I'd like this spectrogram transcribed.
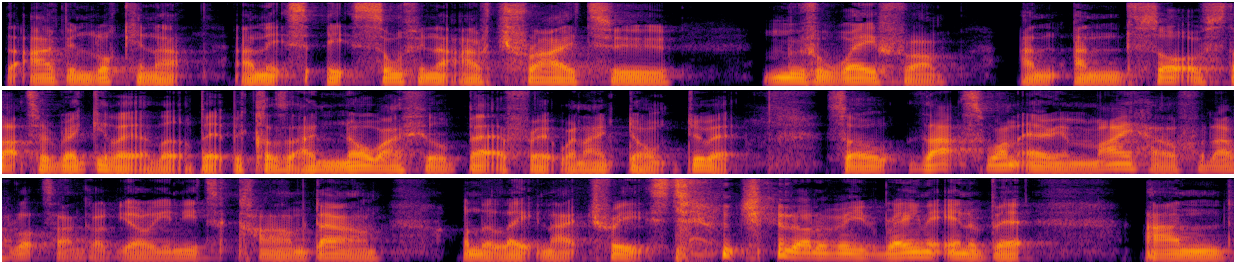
that I've been looking at, and it's it's something that I've tried to move away from and and sort of start to regulate a little bit because I know I feel better for it when I don't do it. So that's one area in my health that I've looked at and gone, yo, you need to calm down on the late night treats. do you know what I mean? Rein it in a bit and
